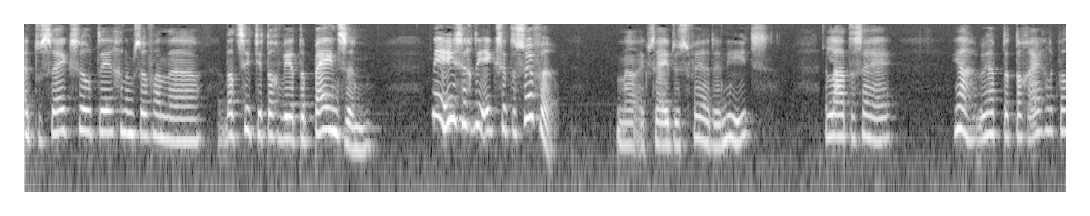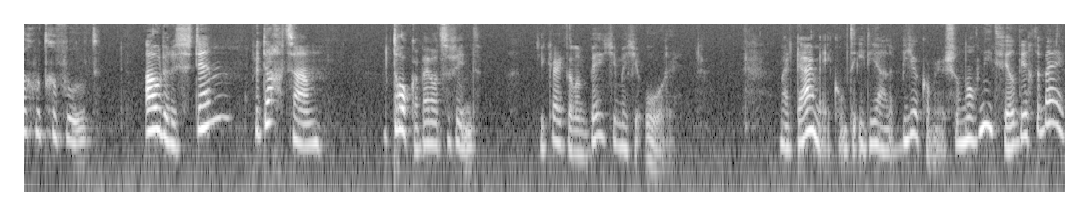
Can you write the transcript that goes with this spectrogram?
en toen zei ik zo tegen hem zo van, eh, dat zit je toch weer te pijnzen? Nee, zegt hij, ik zit te suffen. Nou, ik zei dus verder niets. En later zei hij, ja, u hebt het toch eigenlijk wel goed gevoeld. Oudere stem, bedachtzaam. Betrokken bij wat ze vindt. Je kijkt al een beetje met je oren. Maar daarmee komt de ideale biercommercial nog niet veel dichterbij.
